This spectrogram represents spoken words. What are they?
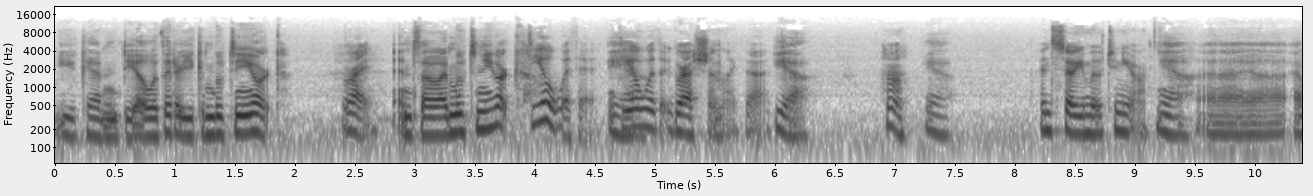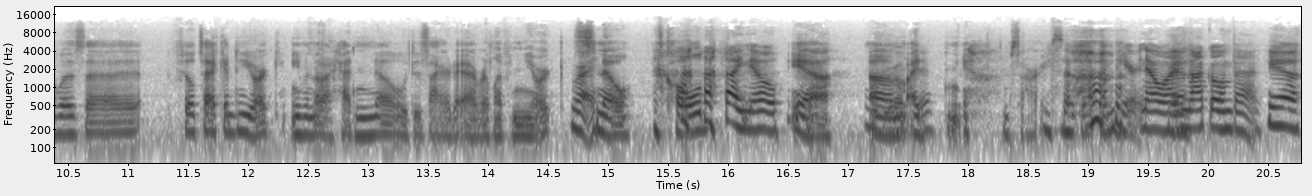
you can deal with it or you can move to New York. Right. And so I moved to New York. Deal with it. Yeah. Deal with aggression like that. Yeah. Huh. Yeah. And so you moved to New York. Yeah, and I uh, I was a field tech in New York, even though I had no desire to ever live in New York. Right. Snow, it's cold. I know. Yeah. Um, I, am sorry. I'm so glad I'm here. No, I'm not going back. Yeah.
